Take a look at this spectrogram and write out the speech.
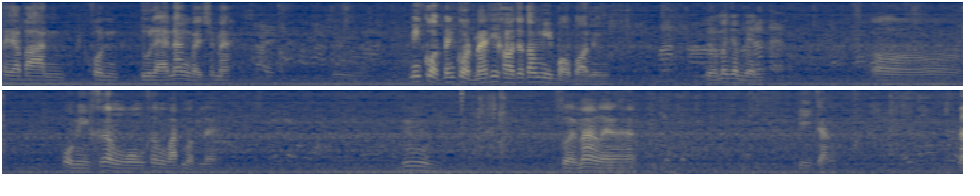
พยาบาลคนดูแลนั่งไปใช่ไหมใช่ครับอืมมีกฎเป็นกฎไหมที่เขาจะต้องมีบ่อบ่อหนึ่งมากหรือมันจำเป็นแล้วแต่อ๋อโอ้มีเครื่องวงเครื่องวัดหมดเลย อืม สวยมากเลยนะฮะดีจังไหน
